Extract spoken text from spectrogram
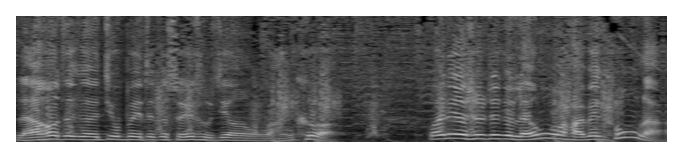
然后这个就被这个水属性完克，关键是这个人物还被控了。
